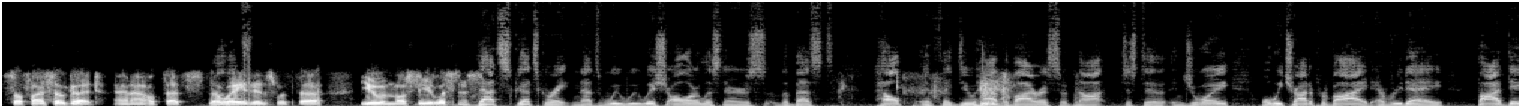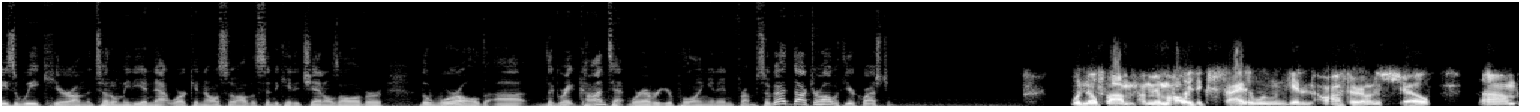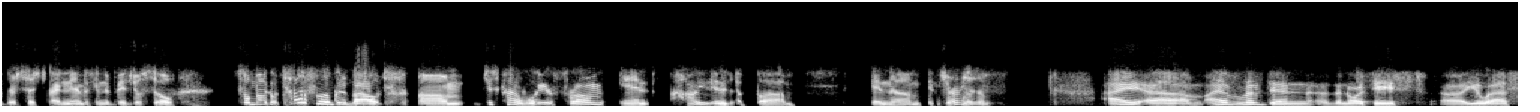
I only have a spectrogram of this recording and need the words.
so far so good. And I hope that's the well, way that's, it is with uh, you and most of your listeners. That's that's great, and that's we we wish all our listeners the best help if they do have the virus. If not, just to enjoy what we try to provide every day. Five days a week here on the Total Media Network and also all the syndicated channels all over the world. Uh, the great content wherever you're pulling it in from. So, go ahead, Dr. Hall, with your question. Well, no problem. I mean, I'm always excited when we get an author on the show um, they're such dynamic individuals. So, so Michael, tell us a little bit about um, just kind of where you're from and how you ended up um, in um, in journalism. I um, I have lived in the Northeast uh, U.S.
